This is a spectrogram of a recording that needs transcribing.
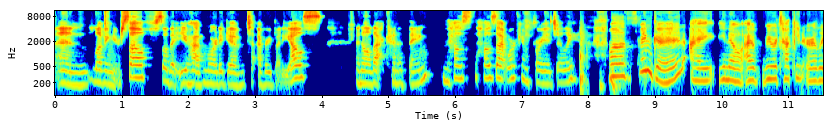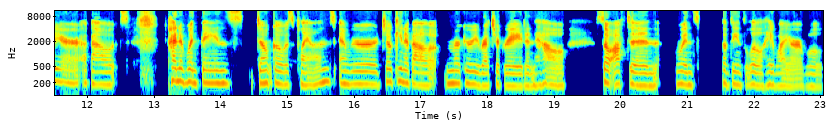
and loving yourself so that you have more to give to everybody else and all that kind of thing. How's how's that working for you, Jilly? Well, it's been good. I, you know, I we were talking earlier about kind of when things don't go as planned and we were joking about Mercury retrograde and how so often when something's a little haywire, we'll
